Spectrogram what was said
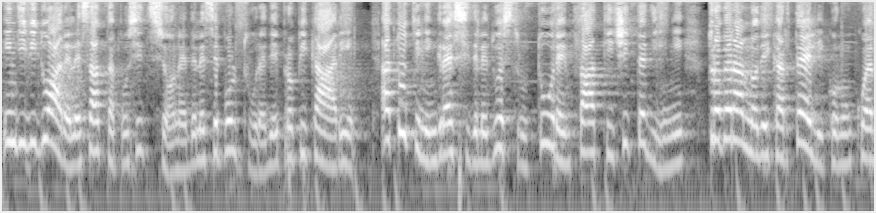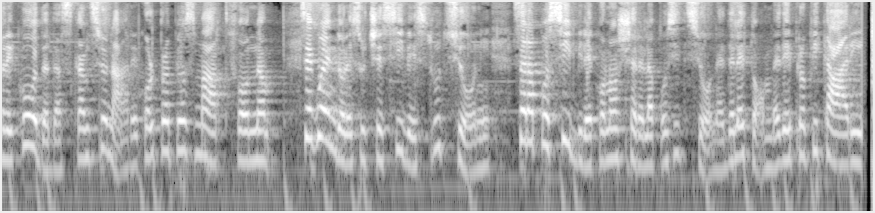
individuare l'esatta posizione delle sepolture dei propri cari. A tutti gli ingressi delle due strutture, infatti, i cittadini troveranno dei cartelli con un QR code da scansionare col proprio smartphone. Seguendo le successive istruzioni sarà possibile conoscere la posizione delle tombe dei propri cari.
